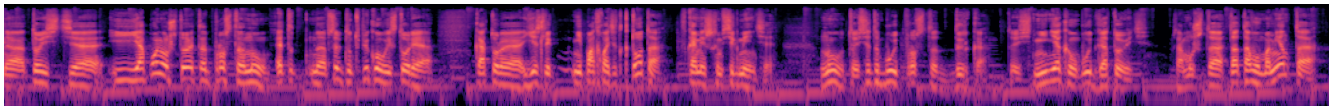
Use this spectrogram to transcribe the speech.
а, то есть, э, и я понял, что это просто, ну, это абсолютно тупиковая история, которая, если не подхватит кто-то в коммерческом сегменте, ну, то есть это будет просто дырка. То есть не некому будет готовить. Потому что до того момента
